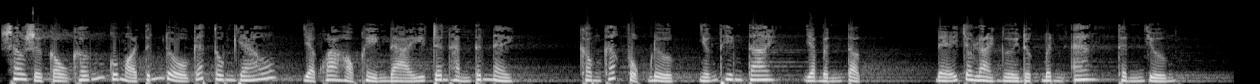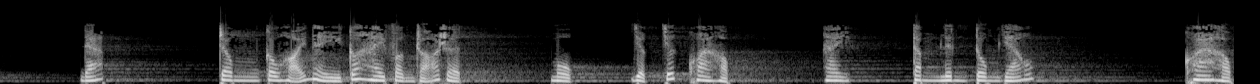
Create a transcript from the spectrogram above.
Sau sự cầu khấn của mọi tín đồ các tôn giáo và khoa học hiện đại trên hành tinh này, không khắc phục được những thiên tai và bệnh tật để cho loài người được bình an, thịnh vượng? Đáp Trong câu hỏi này có hai phần rõ rệt. Một, vật chất khoa học. Hai, tâm linh tôn giáo. Khoa học,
